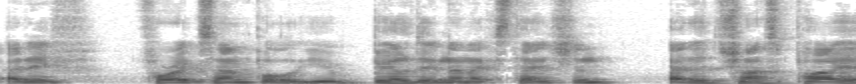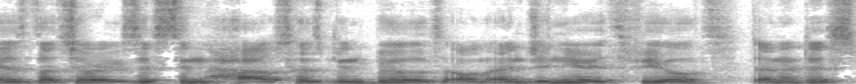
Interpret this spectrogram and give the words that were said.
And if, for example, you build in an extension and it transpires that your existing house has been built on engineered field and it is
